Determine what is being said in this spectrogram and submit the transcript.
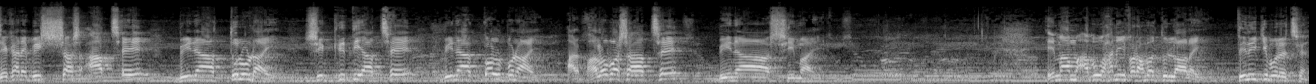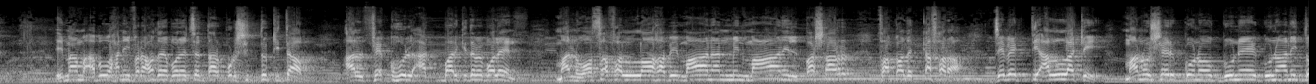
যেখানে বিশ্বাস আছে বিনা তুলনায়, স্বীকৃতি আছে বিনা কল্পনায়, আর ভালোবাসা আছে বিনা সীমায়। ইমাম আবু হানিফ রহমতুল্লাহ আলাই তিনি কি বলেছেন? ইমাম আবু হানিফ রহমতুল্লাহ বলেছেন, তার প্রসিদ্ধ কিতাব আল ফেকহুল আকবর কিতাবে বলেন, মান ওয়াসাফ আল্লাহ মানান মিন মানিল বাসার কাফারা। যে ব্যক্তি আল্লাহকে মানুষের কোনো গুণে গুণান্বিত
